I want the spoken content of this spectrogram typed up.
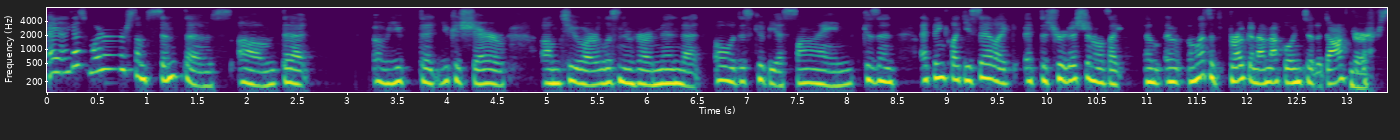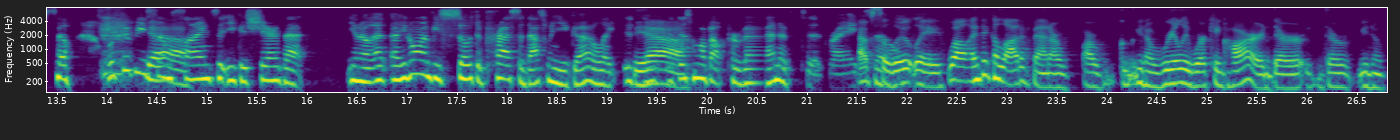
And I guess what are some symptoms um, that um, you that you could share um, to our listeners who are men that oh this could be a sign because then I think like you said like at the traditional is like unless it's broken I'm not going to the doctor so what could be yeah. some signs that you could share that you know, and, you don't want to be so depressed that that's when you go. Like, it, yeah. it's more about preventative, right? Absolutely. So. Well, I think a lot of men are are you know really working hard. They're they're you know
